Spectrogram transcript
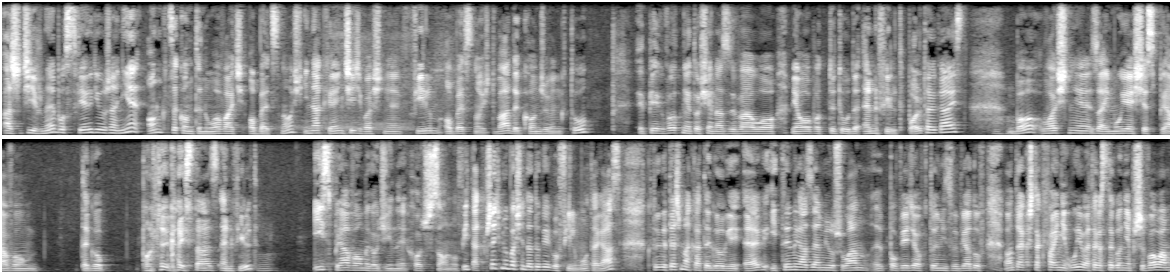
aż dziwne, bo stwierdził, że nie, on chce kontynuować obecność i nakręcić właśnie film Obecność 2, The Conjuring 2, Pierwotnie to się nazywało, miało podtytuł The Enfield Poltergeist, bo właśnie zajmuje się sprawą tego poltergeista z Enfield i sprawą rodziny Hodgsonów. I tak, przejdźmy właśnie do drugiego filmu teraz, który też ma kategorię R i tym razem już One powiedział w którymś z wywiadów, on to jakoś tak fajnie ujął, a teraz tego nie przywołam,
